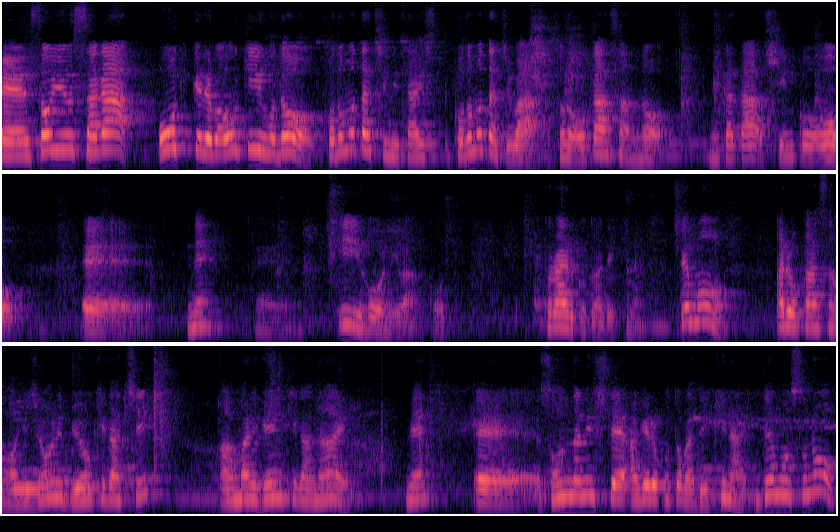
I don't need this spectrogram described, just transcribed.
えー、そういう差が大きければ大きいほど子供たちに対し子供たちはそのお母さんの見方信仰を、えー、ね、えー、いい方にはこう捉えることはできない。でもあるお母さんは非常に病気がちあんまり元気がないねえー、そんなにしてあげることができない。でもその、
